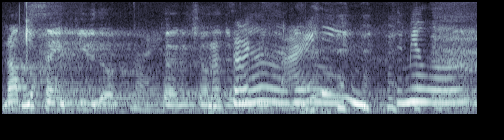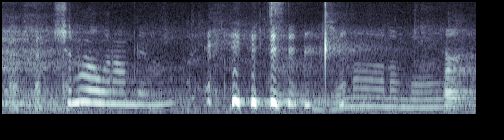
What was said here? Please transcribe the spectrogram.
Not the same few though. Nice. Can I get you on the That's so different- exciting. Leave me alone. Shouldn't know what I'm doing. Come on, I'm done. Perfect.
